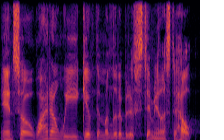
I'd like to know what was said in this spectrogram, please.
And so, why don't we give them a little bit of stimulus to help?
